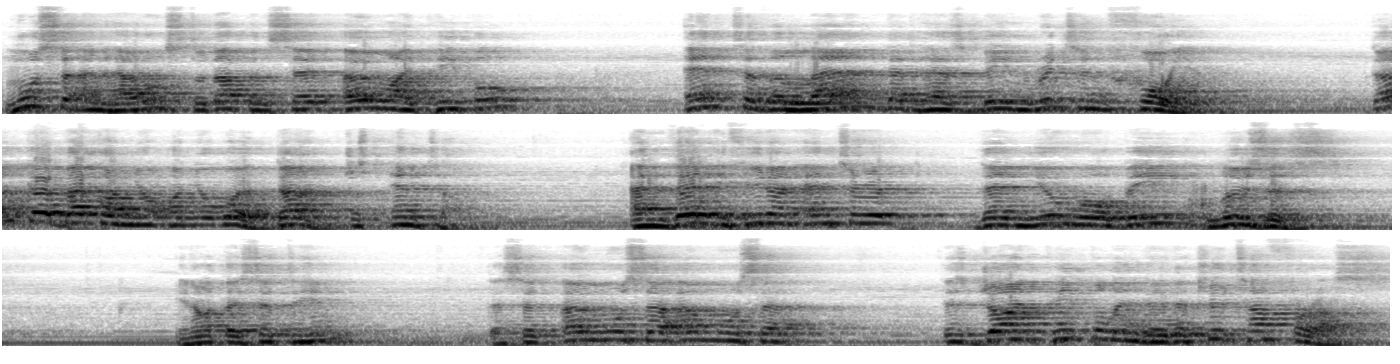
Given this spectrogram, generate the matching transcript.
Musa and Harun stood up and said, O my people, enter the land that has been written for you. Don't go back on your on your word. Don't just enter. And then if you don't enter it, then you will be losers. You know what they said to him? They said, Oh Musa, oh Musa, there's giant people in there, they're too tough for us.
